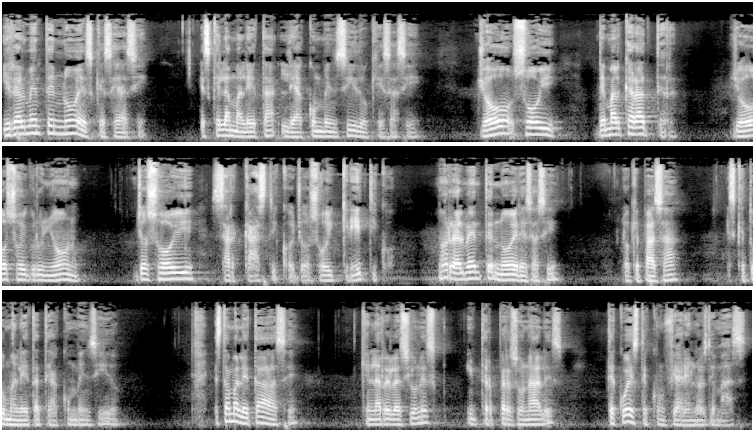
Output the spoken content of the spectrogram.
Y realmente no es que sea así, es que la maleta le ha convencido que es así. Yo soy de mal carácter, yo soy gruñón, yo soy sarcástico, yo soy crítico. No, realmente no eres así. Lo que pasa es que tu maleta te ha convencido. Esta maleta hace que en las relaciones interpersonales te cueste confiar en los demás,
